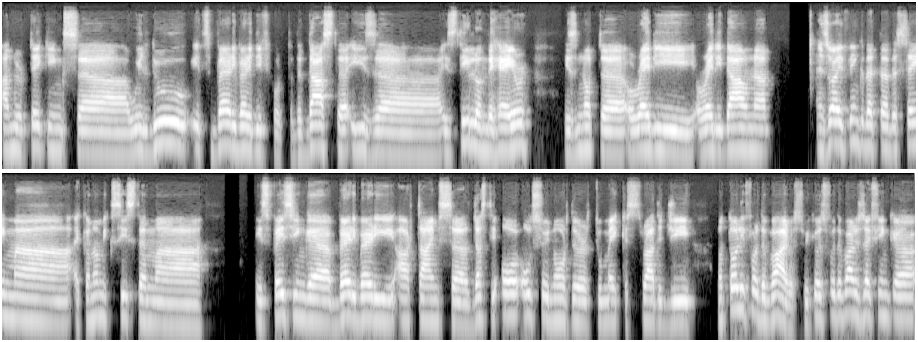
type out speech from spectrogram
undertakings will do, it's very very difficult. The dust is is still on the air, is not already already down and so I think that uh, the same uh, economic system uh, is facing uh, very, very hard times, uh, just the, also in order to make a strategy, not only for the virus, because for the virus, I think uh,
